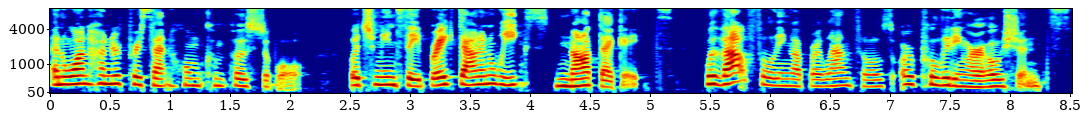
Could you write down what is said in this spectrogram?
and 100% home compostable, which means they break down in weeks, not decades, without filling up our landfills or polluting our oceans.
